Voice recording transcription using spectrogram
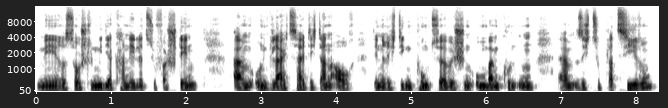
mehrere Social-Media-Kanäle zu verstehen ähm, und gleichzeitig dann auch den richtigen Punkt zu erwischen, um beim Kunden ähm, sich zu platzieren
